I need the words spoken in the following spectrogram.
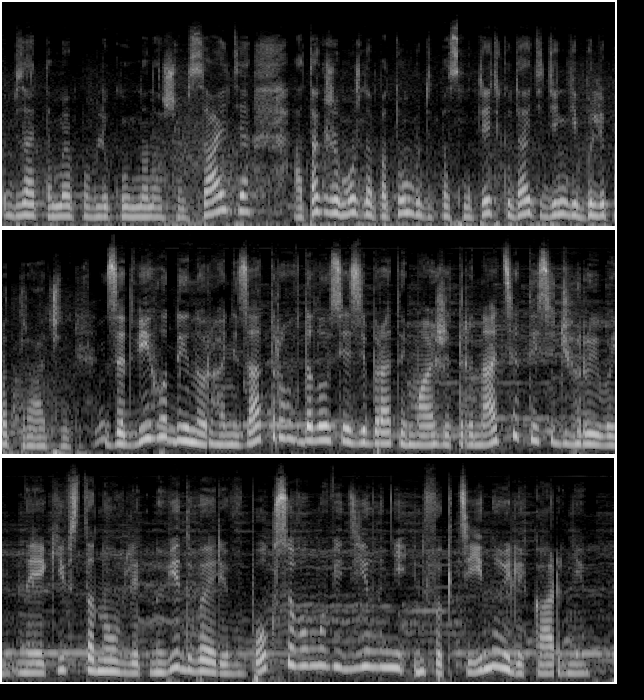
обязательно мы опубликуем на нашем сайте, а также можно потом будет посмотреть, куда эти деньги были потрачены. За дві години організаторам вдалося зібрати майже 13 тисяч гривень, на які встановлять нові двері в боксовому відділенні інфекційної лікарні. –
